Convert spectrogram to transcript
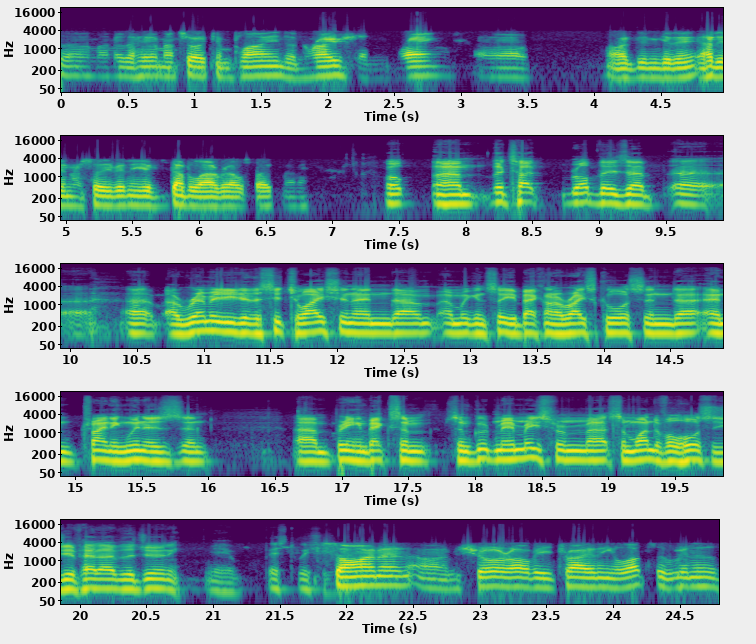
Uh, no matter how much I complained and wrote and rang, uh, I didn't get. Any, I didn't receive any of Double RL state money. Well, um, let's hope, Rob, there's a, a, a, a remedy to the situation, and um, and we can see you back on a race course and uh, and training winners and um, bringing back some some good memories from uh, some wonderful horses you've had over the journey. Yeah, best wishes. Simon, I'm sure I'll be training lots of winners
